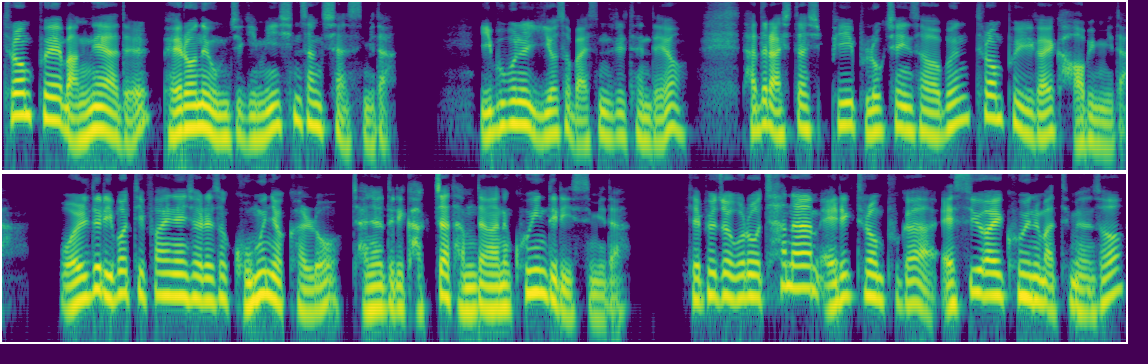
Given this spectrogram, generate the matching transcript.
트럼프의 막내 아들 베런의 움직임이 심상치 않습니다. 이 부분을 이어서 말씀드릴 텐데요. 다들 아시다시피 블록체인 사업은 트럼프 일가의 가업입니다. 월드 리버티 파이낸셜에서 고문 역할로 자녀들이 각자 담당하는 코인들이 있습니다. 대표적으로 차남 에릭 트럼프가 SUI 코인을 맡으면서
